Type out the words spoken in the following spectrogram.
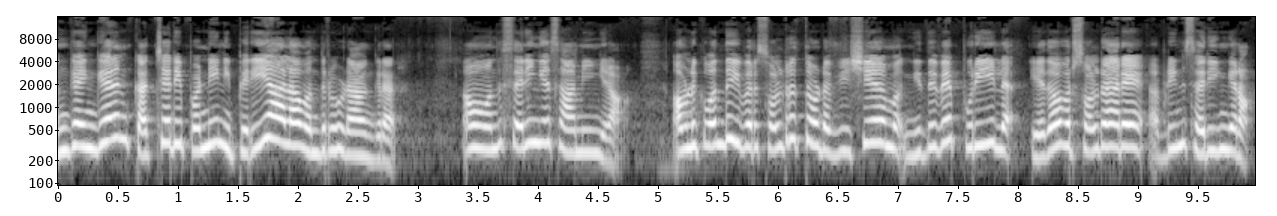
அங்கே இங்கே கச்சேரி பண்ணி நீ பெரிய ஆளாக வந்துடுவிடாங்கிறார் அவன் வந்து சரிங்க சாமிங்கிறான். அவனுக்கு வந்து இவர் சொல்கிறதோட விஷயம் இதுவே புரியல. ஏதோ அவர் சொல்கிறாரே அப்படின்னு சரிங்கிறான்.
